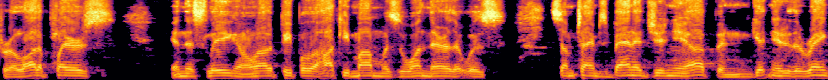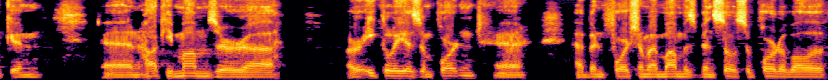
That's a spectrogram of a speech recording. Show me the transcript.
for a lot of players in this league and a lot of people, the hockey mom was the one there that was sometimes bandaging you up and getting you to the rink and and hockey moms are uh, are equally as important. Uh, I've been fortunate; my mom has been so supportive all of,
